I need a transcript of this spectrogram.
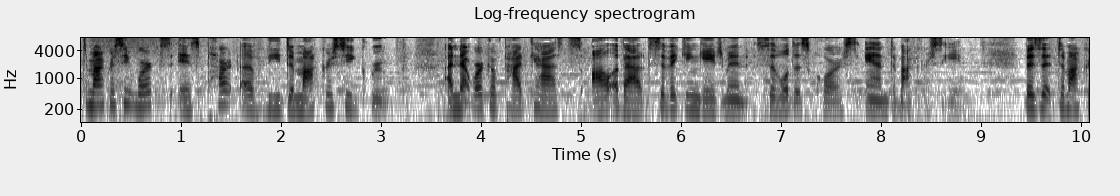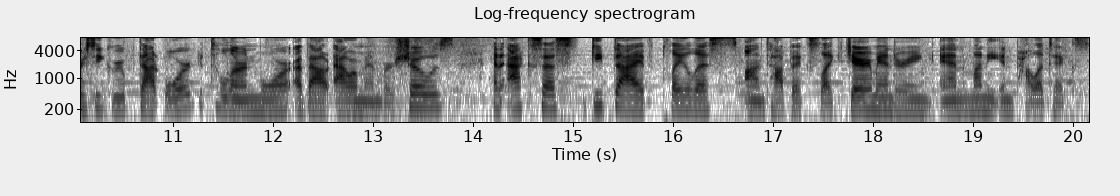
Democracy Works is part of the Democracy Group, a network of podcasts all about civic engagement, civil discourse, and democracy. Visit democracygroup.org to learn more about our member shows and access deep dive playlists on topics like gerrymandering and money in politics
